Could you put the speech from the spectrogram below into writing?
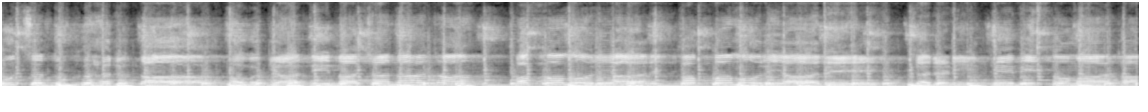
तूच दुःख हरता अवघ्या दिनाच्या नाथा बाप्पा मोर्या रे बाप्पा मोर्या रे चरणी ठेवी तो माथा.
